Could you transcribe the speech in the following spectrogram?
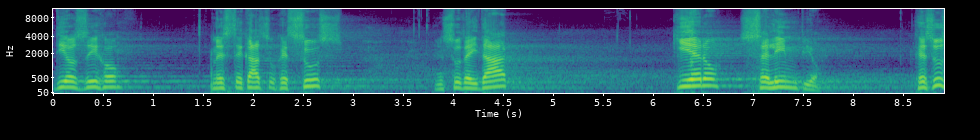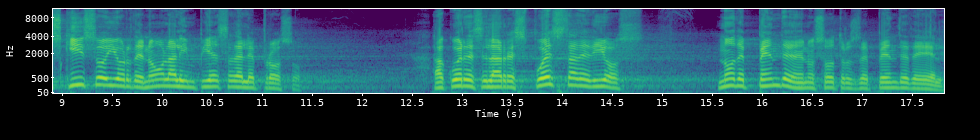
Dios dijo, en este caso Jesús, en su deidad, quiero ser limpio. Jesús quiso y ordenó la limpieza del leproso. Acuérdese, la respuesta de Dios no depende de nosotros, depende de Él.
